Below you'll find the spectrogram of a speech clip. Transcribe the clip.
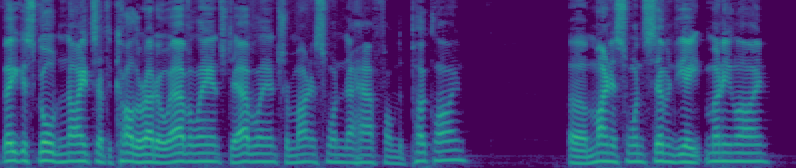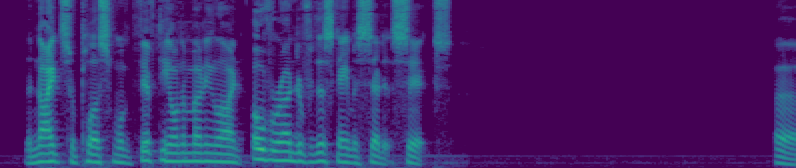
Vegas Golden Knights at the Colorado Avalanche. The Avalanche are minus one and a half on the puck line, uh, minus one seventy eight money line. The Knights are plus one fifty on the money line. Over under for this game is set at six. Uh,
